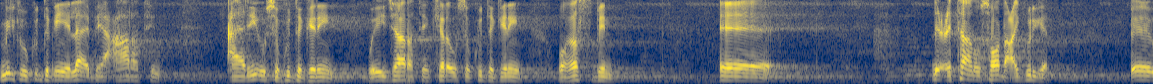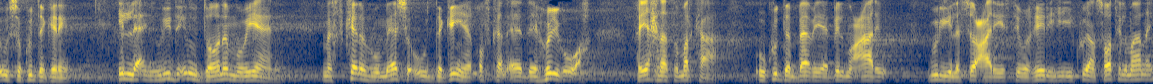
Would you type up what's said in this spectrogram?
Milki uu ku degan yahay laa bicaaratin caariye uusan ku deganayn waijaaratin kare uusan ku deganayn waasbin dhicitaan uu soo dhacay gurigan uusan ku deganayn ilaa an yuriida inuu doono mooyaane maskanahu meesha uu degan yahay qofkan dee hoyga u ah. Fayaxnau markaa uu ku dambaabaya bilmucaari gurigii la soo caariyaystay waheerihi iyo kuwii aan soo tilmaanay.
